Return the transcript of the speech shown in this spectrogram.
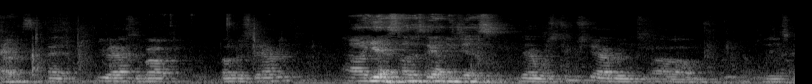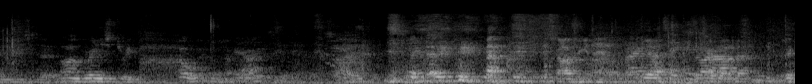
And you asked about other stabbings? Uh, yes, other stabbings, yes. There was two stabbings, um, on Green Street. Oh, sorry. Yeah, sorry about that.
